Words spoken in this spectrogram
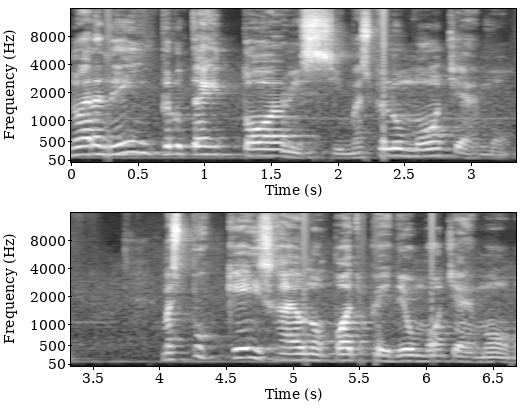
Não era nem pelo território em si, mas pelo Monte Hermon. Mas por que Israel não pode perder o Monte Hermon?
